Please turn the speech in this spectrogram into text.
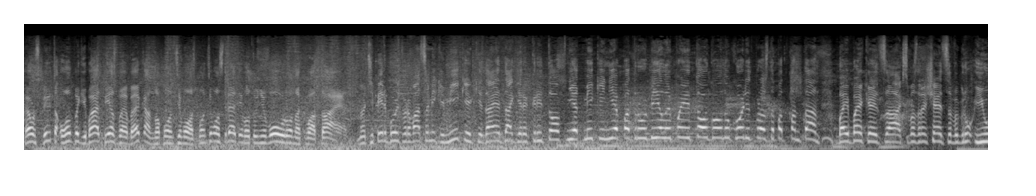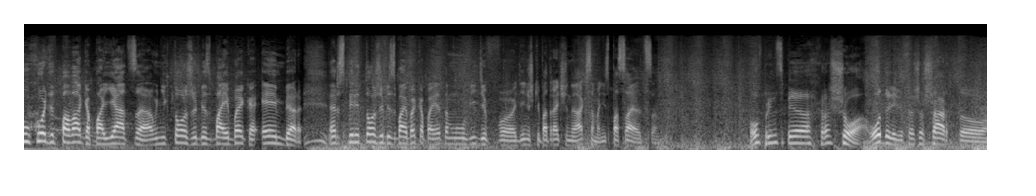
Earth Spirit а. Он погибает без байбека, но Палантимос. Палантимос стреляет, и вот у него урона хватает. Но теперь будет врываться Микки. Микки кидает даггеры критов. Нет, Микки не подрубил. И по итогу он уходит просто под фонтан. Байбекается Акс, возвращается в игру и уходит Павага. Боятся. У них тоже без байбека Эмбер. Earth Spirit тоже без байбека, поэтому, увидев э, денежки, потраченные Аксом, они спасаются. Ну, в принципе, хорошо. Отдали рефрешер шарт э,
